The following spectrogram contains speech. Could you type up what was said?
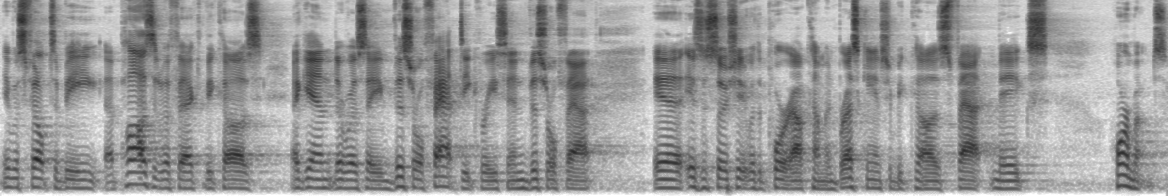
it was felt to be a positive effect because, again, there was a visceral fat decrease, and visceral fat uh, is associated with a poor outcome in breast cancer because fat makes hormones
